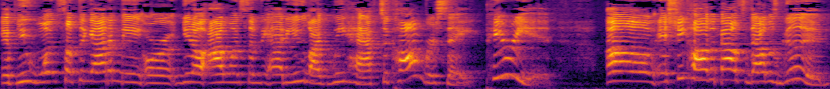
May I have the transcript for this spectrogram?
If you want something out of me or, you know, I want something out of you, like we have to conversate. Period. Um, and she called him out, so that was good.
